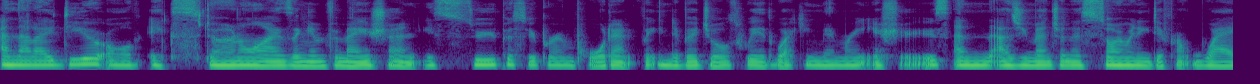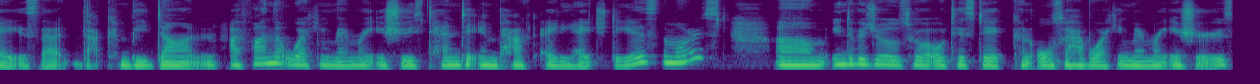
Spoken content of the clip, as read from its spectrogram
And that idea of externalizing information is super, super important for individuals with working memory issues. And as you mentioned, there's so many different ways that that can be done. I find that working memory issues tend to impact ADHDers the most. Um, individuals who are autistic can also have working memory issues,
